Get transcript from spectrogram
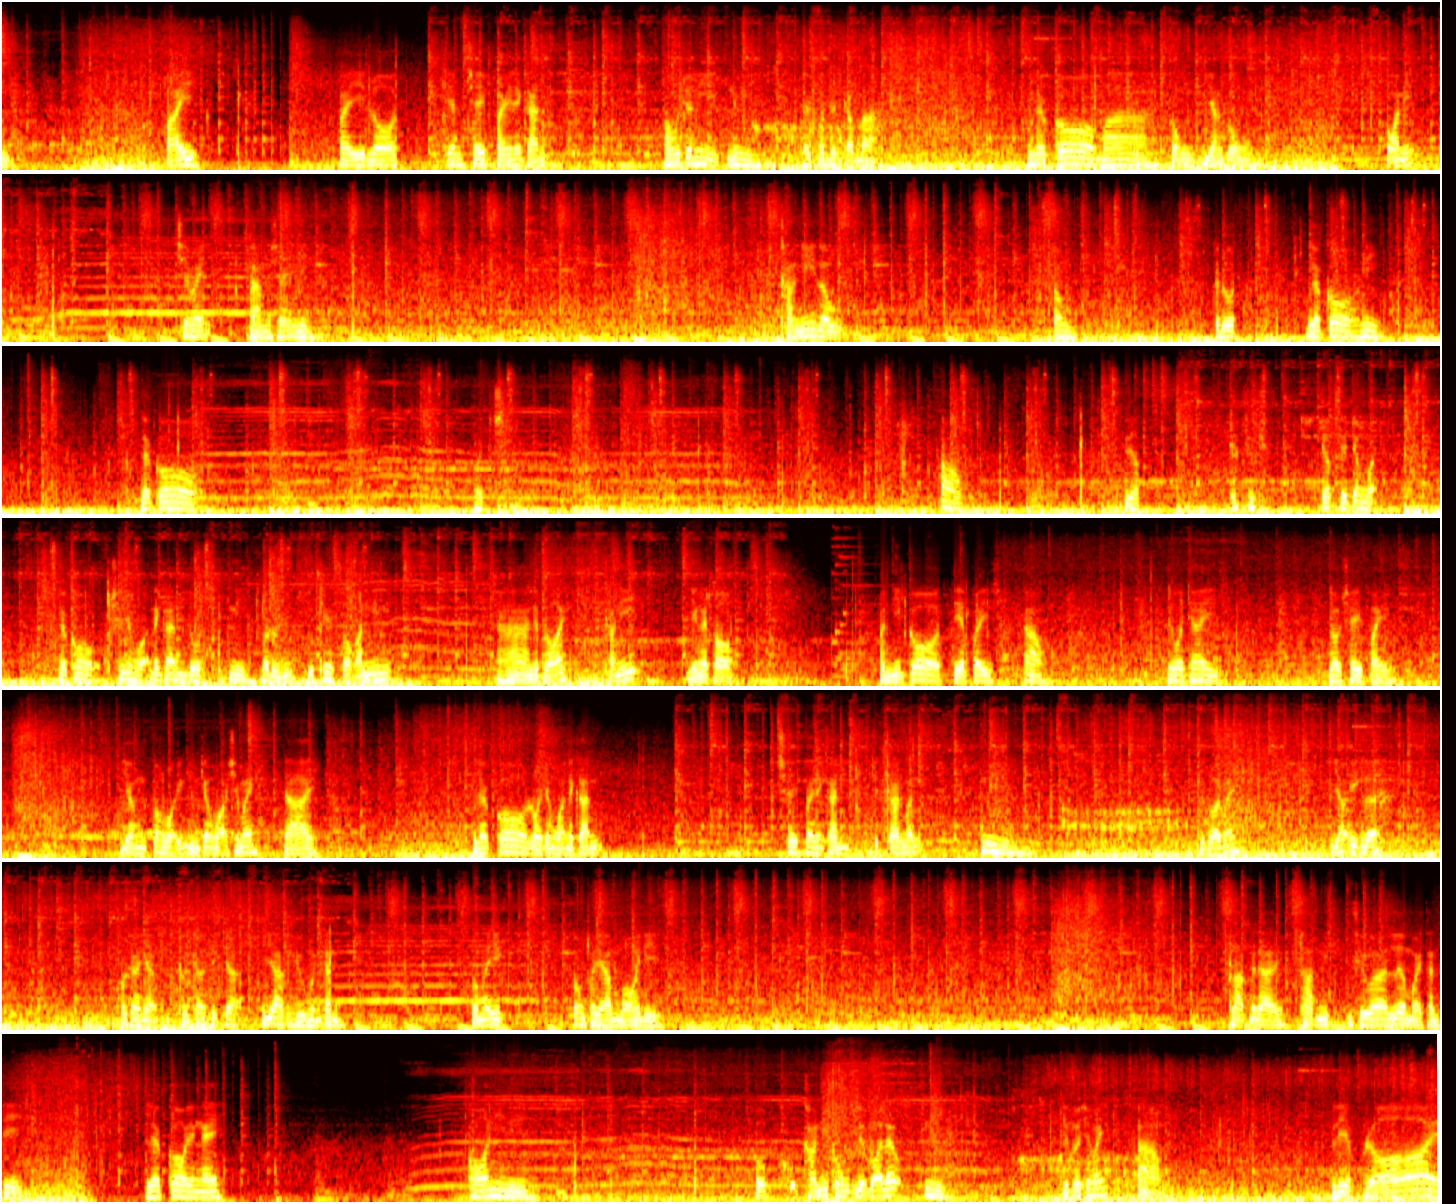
ไปไปรอเตรียมใช้ไฟในการเผาเจ้านี่หนึ่งแล้วก็เดินกลับมา แล้วก็มาตรงยังตรงตรงอันนี้ ใช่ไหมอ่าไม่ใช่นี่ ราวนี้เรา ต้องกระโดด แล้วก็นี่ แล้วก็โอ้ยอ้าวเกือบเกือบเกือบใช้จังหวะแล้วก็ใช้จังหวะในการโดดนี่เราโดดอยู่แค่สองอันนี้นี่อ่าเรียบร้อย คราวนี้ยังไงต่อ วันนี้ก็เตรียมไปอ้าวนึกว่าจะให้เราใช้ไฟ ยังต้องรออีกหนึ่งจังหวะใช่ไหมได้ แล้วก็รอจังหวะในการ ใช้ไฟในการจัดการมันนี่เรียบร้อยไหมยาวอีกเลยค่อนข้างค่อนข้างที่จะยากอยู่เหมือนกัน ตรงไหนอีกต้องพยายามมองให้ดี พลาดไม่ได้ พลาดนี่ถือว่าเริ่มไวทันที แล้วก็ยังไง อ๋อ นี่นี่โอ้คราวนี้คงเรียบร้อยแล้ว นี่เรียบร้อยใช่ไหมอ้าว เรียบร้อย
